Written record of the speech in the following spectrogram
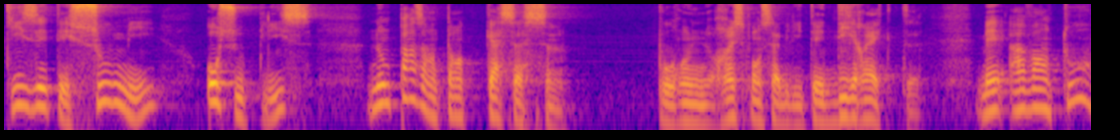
qu'ils étaient soumis au supplice non pas en tant qu'assassins, pour une responsabilité directe, mais avant tout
